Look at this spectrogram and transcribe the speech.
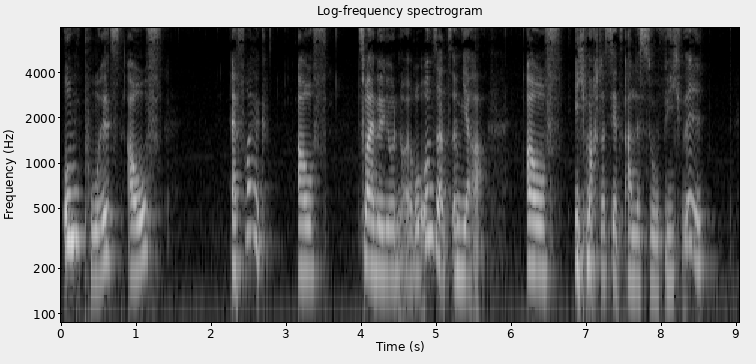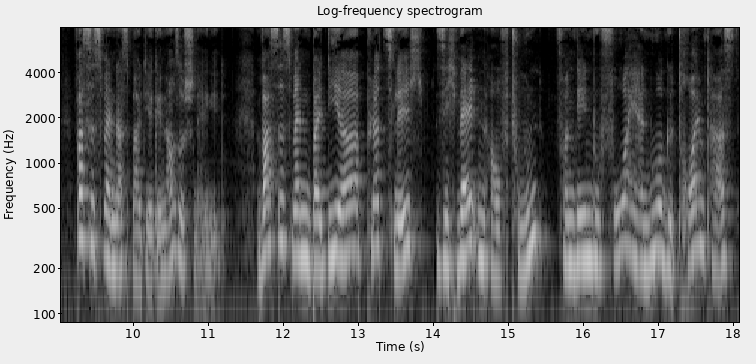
umpolst auf Erfolg, auf zwei Millionen Euro Umsatz im Jahr, auf ich mache das jetzt alles so, wie ich will. Was ist, wenn das bei dir genauso schnell geht? Was ist, wenn bei dir plötzlich sich Welten auftun, von denen du vorher nur geträumt hast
